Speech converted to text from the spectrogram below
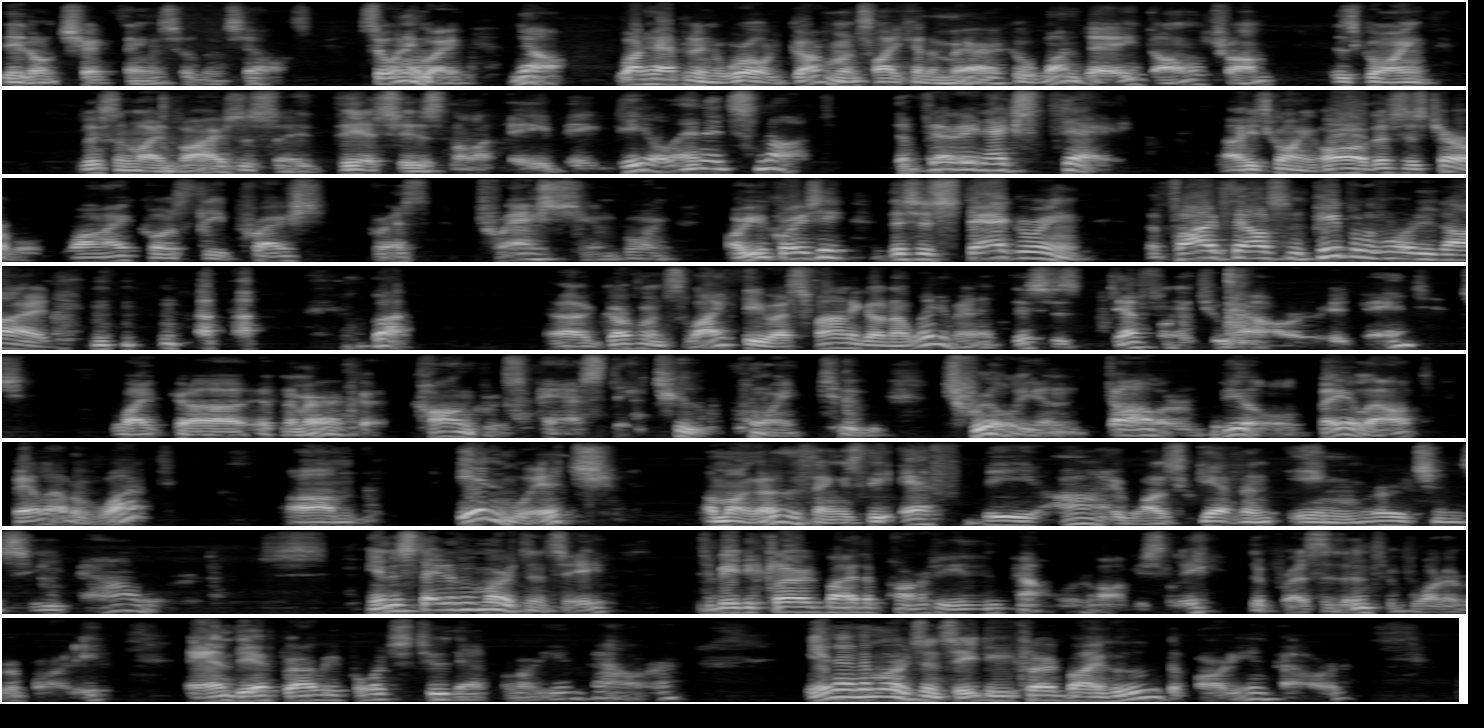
they don't check things for themselves. So anyway, now what happened in world governments, like in America, one day Donald Trump is going, listen, my advisors say this is not a big deal, and it's not. The very next day, uh, he's going, oh, this is terrible. Why? Because the press press trashed him, going, are you crazy? This is staggering. 5,000 people have already died. but uh, governments like the U.S. finally go, now wait a minute, this is definitely to our advantage like uh, in America, Congress passed a $2.2 trillion bill bailout. Bailout of what? Um, in which, among other things, the FBI was given emergency powers in a state of emergency to be declared by the party in power, obviously, the president of whatever party, and the FBI reports to that party in power. In an emergency declared by who? The party in power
